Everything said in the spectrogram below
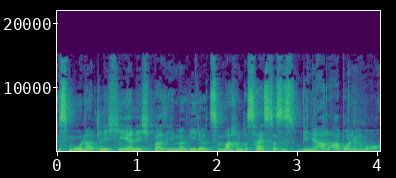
ist monatlich, jährlich quasi immer wieder zu machen. Das heißt, das ist wie eine Art Abonnement.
